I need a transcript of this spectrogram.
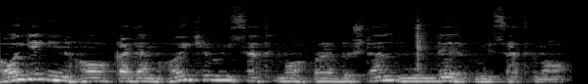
های اینها قدم هایی که روی سطح ماه برداشتن مونده روی سطح ماه.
